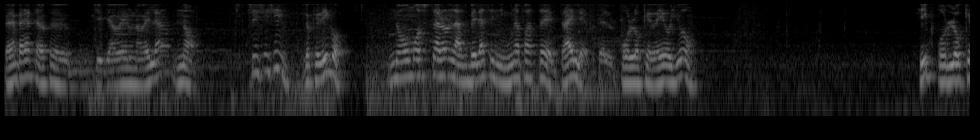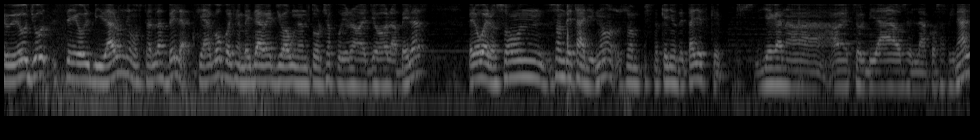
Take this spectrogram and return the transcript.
Espera, espera, creo que llegué a ver una vela. No. Sí, sí, sí, lo que digo. No mostraron las velas en ninguna parte del tráiler, por lo que veo yo. Sí, por lo que veo yo, se olvidaron de mostrar las velas. Si algo, pues en vez de haber llevado una antorcha, pudieron haber llevado las velas. Pero bueno, son, son detalles, ¿no? Son pues, pequeños detalles que pues, llegan a, a, verse olvidados en la cosa final.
